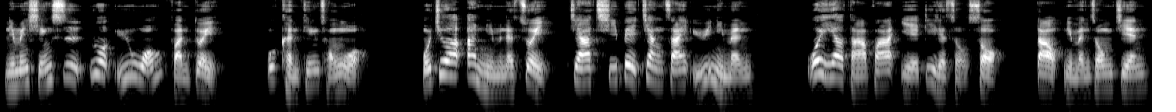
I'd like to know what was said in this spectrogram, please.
你们行事若与我反对，不肯听从我，我就要按你们的罪加七倍降灾于你们。我也要打发野地的走兽到你们中间，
